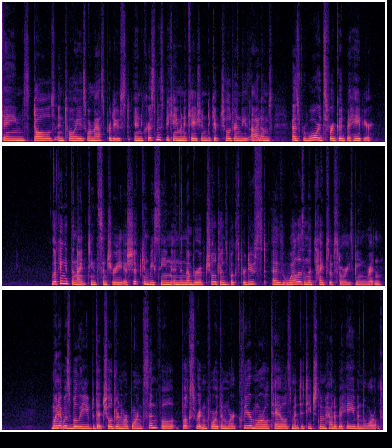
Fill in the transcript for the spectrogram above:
games, dolls, and toys were mass produced, and Christmas became an occasion to give children these items as rewards for good behavior. Looking at the 19th century, a shift can be seen in the number of children's books produced as well as in the types of stories being written. When it was believed that children were born sinful, books written for them were clear moral tales meant to teach them how to behave in the world.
